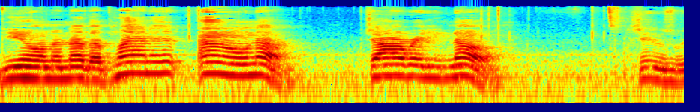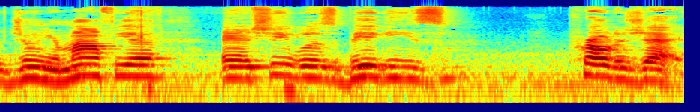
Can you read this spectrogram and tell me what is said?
you on another planet. I don't know. Y'all already know. She was with Junior Mafia, and she was Biggie's protege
